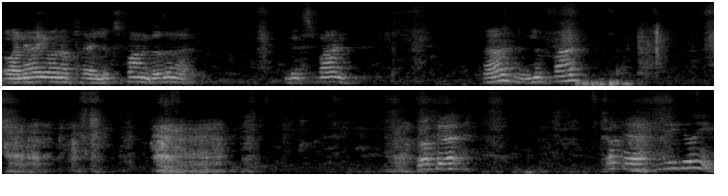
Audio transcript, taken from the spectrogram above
Oh, now you wanna play. Looks fun, doesn't it? Looks fun. Huh? Look fun? Rocket. Rocket, what are you doing?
